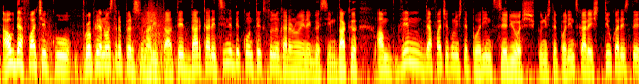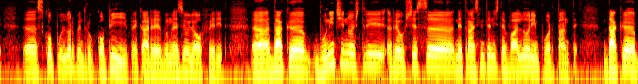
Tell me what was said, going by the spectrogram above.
au de-a face cu propria noastră personalitate, dar care ține de contextul în care noi ne găsim. Dacă avem de-a face cu niște părinți serioși, cu niște părinți care știu care este uh, scopul lor pentru copiii pe care Dumnezeu le-a oferit, uh, dacă bunicii noștri reușesc să ne transmită niște valori importante, dacă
